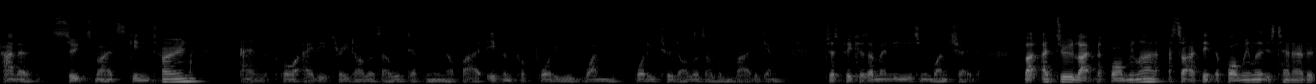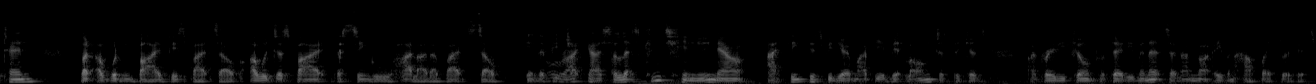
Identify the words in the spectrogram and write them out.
kind of suits my skin tone. And for $83, I would definitely not buy it. Even for $41, $42, I wouldn't buy it again, just because I'm only using one shade. But I do like the formula, so I think the formula is 10 out of 10, but I wouldn't buy this by itself. I would just buy the single highlighter by itself in the future. Alright guys, so let's continue. Now, I think this video might be a bit long just because I've really filmed for 30 minutes and I'm not even halfway through this.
